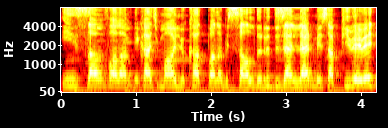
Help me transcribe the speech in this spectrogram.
insan falan birkaç mahlukat bana bir saldırı düzenler. Mesela Pive ve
